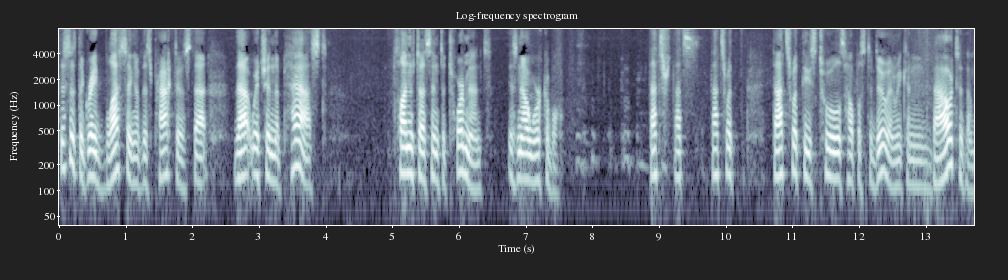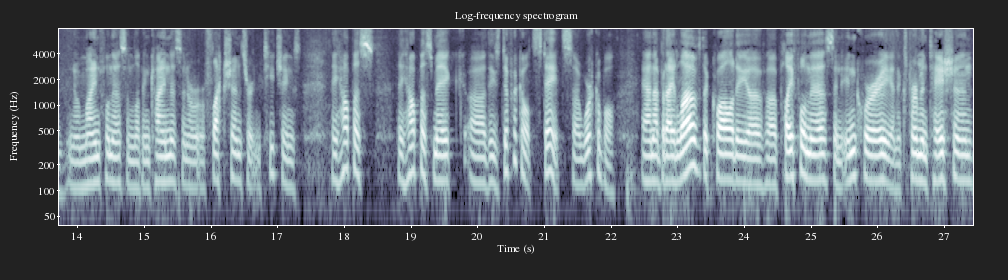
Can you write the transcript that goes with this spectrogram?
this is the great blessing of this practice that that which in the past plunged us into torment is now workable. That's, that's, that's what that's what these tools help us to do, and we can bow to them. You know, mindfulness and loving kindness and reflection, certain teachings, they help us. They help us make uh, these difficult states uh, workable. And uh, but I love the quality of uh, playfulness and inquiry and experimentation,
